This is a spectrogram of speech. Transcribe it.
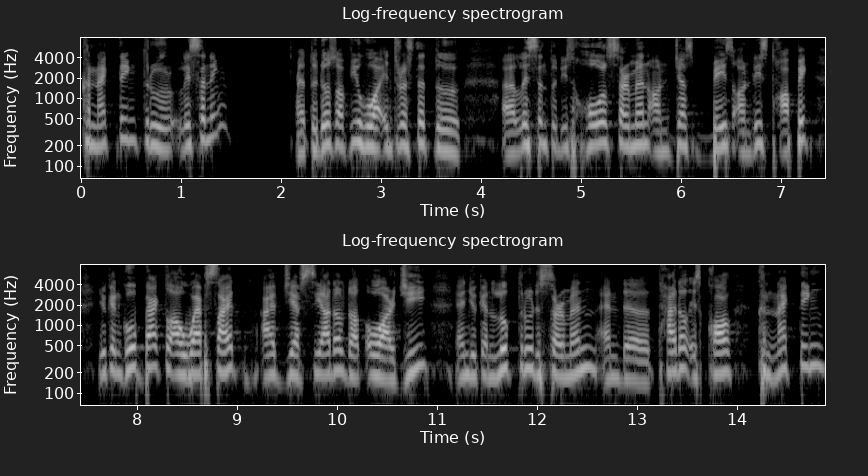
Connecting Through Listening. Uh, to those of you who are interested to uh, listen to this whole sermon on just based on this topic, you can go back to our website, ifgfseattle.org, and you can look through the sermon. And the title is called Connecting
